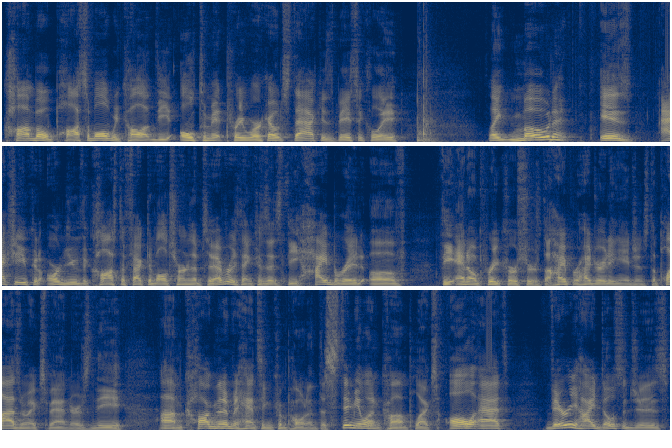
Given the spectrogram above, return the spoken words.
combo possible, we call it the ultimate pre-workout stack, is basically like mode is actually you could argue the cost-effective alternative to everything because it's the hybrid of the NO precursors, the hyperhydrating agents, the plasma expanders, the um, cognitive enhancing component, the stimulant complex, all at very high dosages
